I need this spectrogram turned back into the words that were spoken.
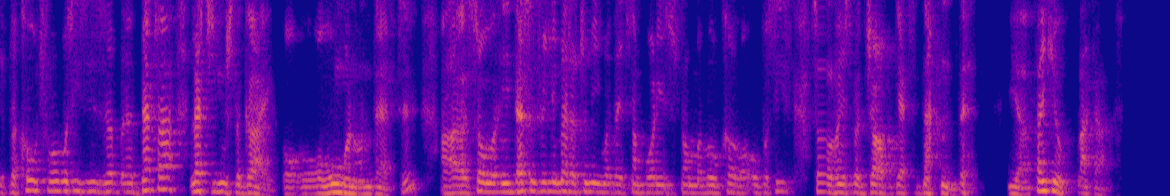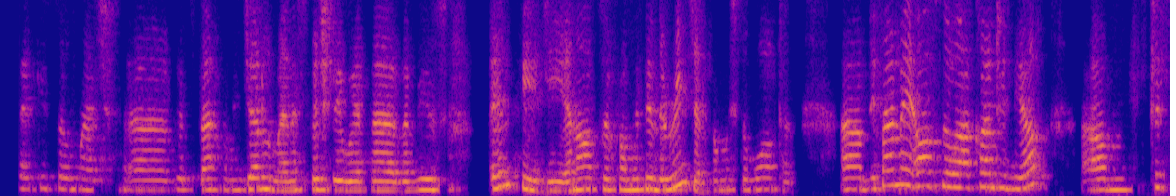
if the coach from overseas is uh, better, let's use the guy or, or woman on that. eh? Uh, so it doesn't really matter to me whether somebody's from a local or overseas, so long as the job gets done. yeah, thank you, Laka. Thank you so much. Uh, good stuff from gentlemen, especially with uh, the views in Fiji and also from within the region from Mr. Walton. Um, if I may also uh, continue, um, just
